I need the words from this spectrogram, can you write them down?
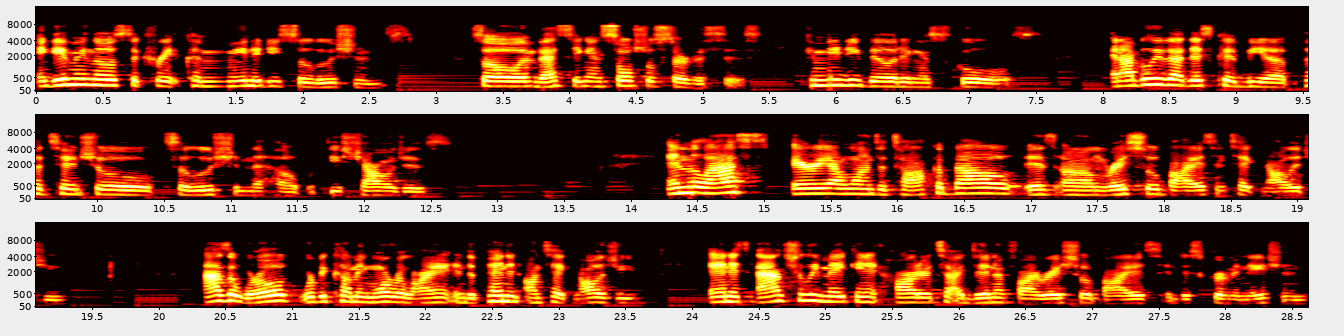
and giving those to create community solutions. So investing in social services, community building in schools. And I believe that this could be a potential solution to help with these challenges. And the last area I wanted to talk about is um, racial bias in technology. As a world, we're becoming more reliant and dependent on technology, and it's actually making it harder to identify racial bias and discrimination.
